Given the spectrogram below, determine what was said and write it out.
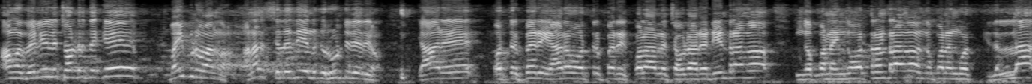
அவங்க வெளியில சொல்றதுக்கு பயப்படுவாங்க ஆனா சிலது எனக்கு ரூட்டு தெரியும் யாரு ஒருத்தர் பேர் யாரோ ஒருத்தர் பேர் கோலாரில் சவுடா ரெடின்றாங்க இங்க போன இங்க ஒருத்தர்ன்றாங்க இங்க போன இங்க ஒருத்தர். இதெல்லாம்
